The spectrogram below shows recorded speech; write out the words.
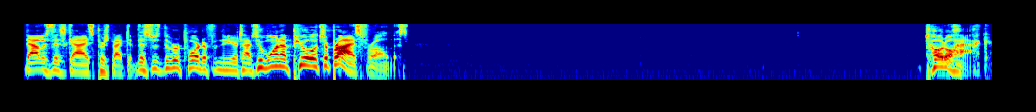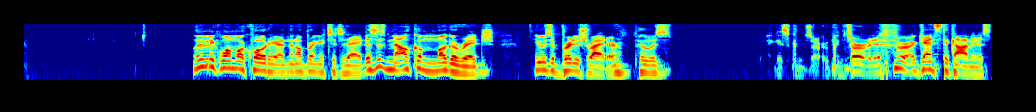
That was this guy's perspective. This was the reporter from the New York Times who won a Pulitzer Prize for all this. Total hack. Let me make one more quote here and then I'll bring it to today. This is Malcolm Muggeridge. He was a British writer who was, I guess, conservative or against the communists.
